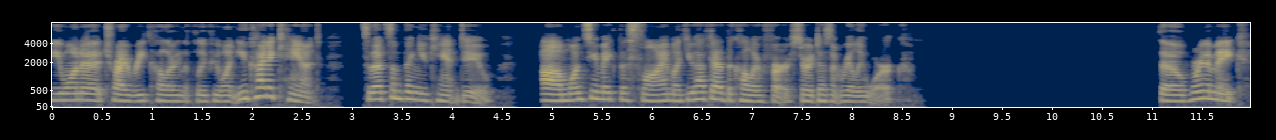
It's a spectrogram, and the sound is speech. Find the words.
do you want to try recoloring the floofy one? You kind of can't. So that's something you can't do. Um, once you make the slime, like you have to add the color first or it doesn't really work. So we're going to make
